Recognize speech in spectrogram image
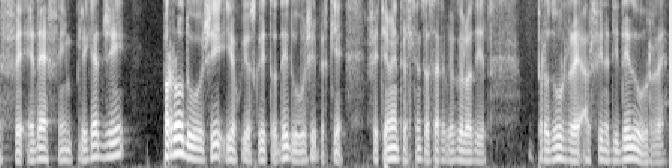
f ed f implica g, produci, io qui ho scritto deduci perché effettivamente il senso sarebbe quello di produrre al fine di dedurre,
